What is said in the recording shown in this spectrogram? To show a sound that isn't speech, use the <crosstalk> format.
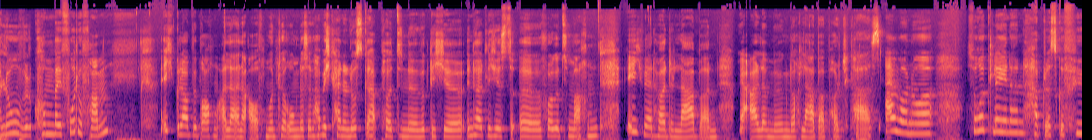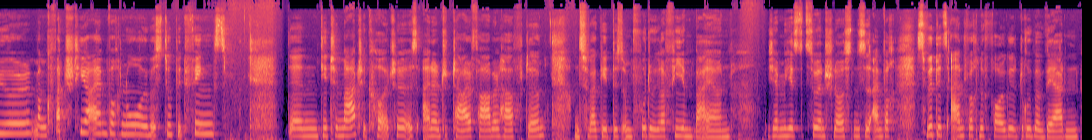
Hallo, willkommen bei Fotofam. Ich glaube, wir brauchen alle eine Aufmunterung. Deshalb habe ich keine Lust gehabt, heute eine wirkliche inhaltliche äh, Folge zu machen. Ich werde heute labern. Wir alle mögen doch Laber-Podcasts. Einfach nur zurücklehnen, habt das Gefühl, man quatscht hier einfach nur über stupid things. Denn die Thematik heute ist eine total fabelhafte. Und zwar geht es um Fotografie in Bayern. Ich habe mich jetzt dazu entschlossen, es ist einfach, es wird jetzt einfach eine Folge darüber werden,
